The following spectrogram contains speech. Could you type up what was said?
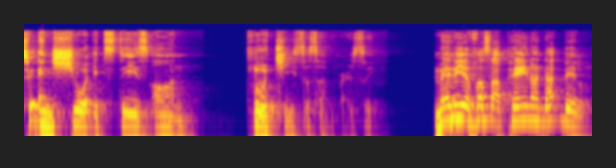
to ensure it stays on. Oh, Jesus have mercy. Many of us are paying on that bill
